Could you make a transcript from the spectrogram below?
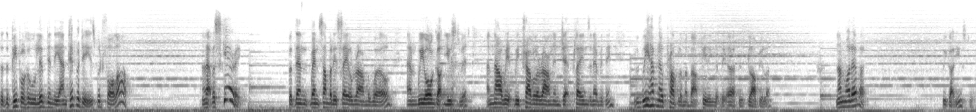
that the people who lived in the Antipodes would fall off. And that was scary. But then when somebody sailed around the world, and we all got used to it, and now we, we travel around in jet planes and everything, we have no problem about feeling that the earth is globular. None whatever. We got used to it.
